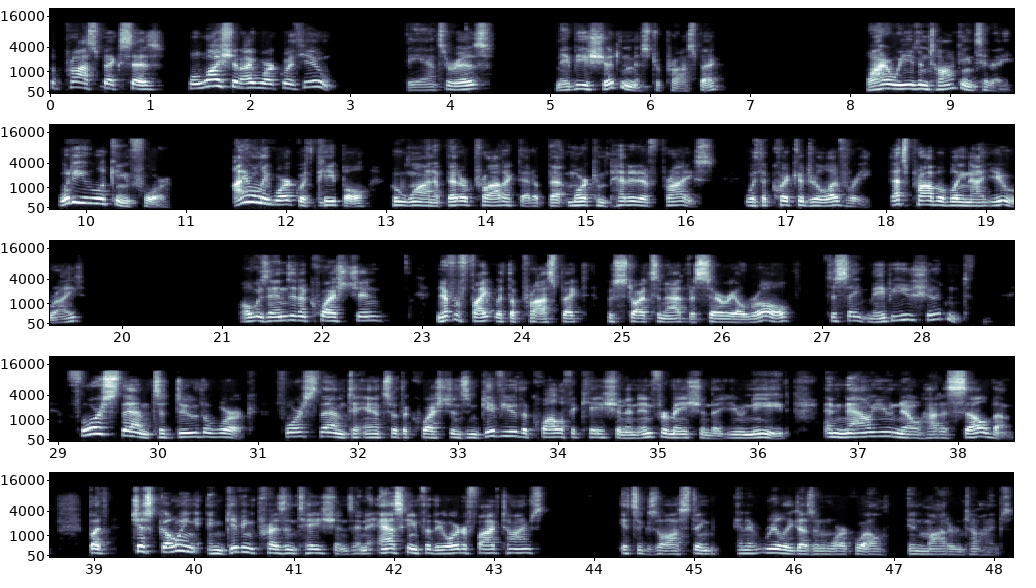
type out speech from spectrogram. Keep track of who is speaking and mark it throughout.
Speaker 1: The prospect says, Well, why should I work with you? The answer is, Maybe you shouldn't, Mr. Prospect. Why are we even talking today? What are you looking for? I only work with people who want a better product at a more competitive price with a quicker delivery. That's probably not you, right? Always end in a question. Never fight with the prospect who starts an adversarial role to say, maybe you shouldn't. Force them to do the work, force them to answer the questions and give you the qualification and information that you need. And now you know how to sell them. But just going and giving presentations and asking for the order five times, it's exhausting and it really doesn't work well in modern times.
